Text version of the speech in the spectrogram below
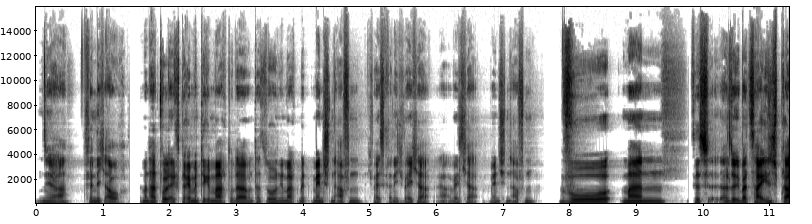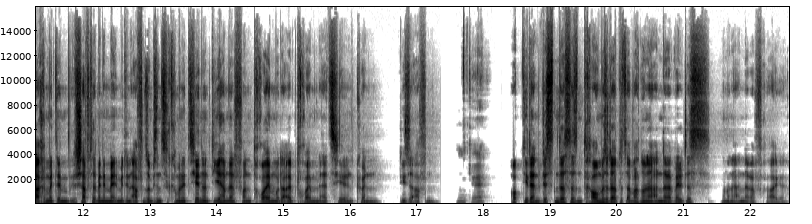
ja finde ich auch. Man hat wohl Experimente gemacht oder Untersuchungen gemacht mit Menschenaffen. Ich weiß gar nicht, welcher, äh, welcher Menschenaffen, wo man das also über Zeichensprache mit dem geschafft hat, mit, dem, mit den Affen so ein bisschen zu kommunizieren und die haben dann von Träumen oder Albträumen erzählen können, diese Affen. Okay. Ob die dann wissen, dass das ein Traum ist oder ob das einfach nur eine andere Welt ist, nochmal eine andere Frage.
